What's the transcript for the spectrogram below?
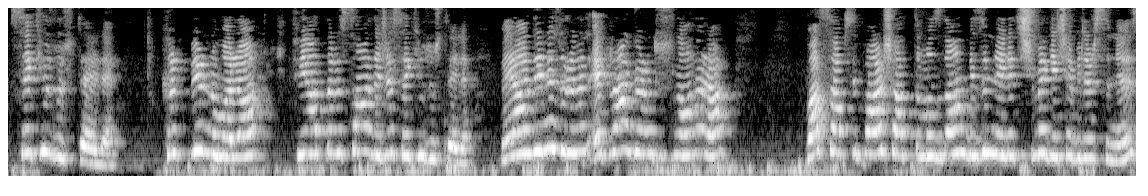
800 TL. 41 numara. Fiyatları sadece 800 TL. Beğendiğiniz ürünün ekran görüntüsünü alarak WhatsApp sipariş hattımızdan bizimle iletişime geçebilirsiniz.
